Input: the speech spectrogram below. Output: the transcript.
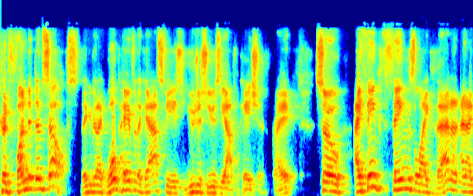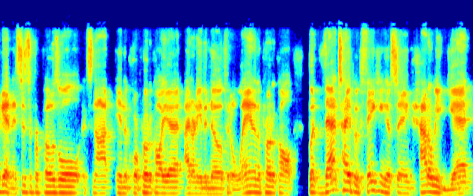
could fund it themselves they could be like we'll pay for the gas fees you just use the application right so I think things like that, and again, it's just a proposal. It's not in the core protocol yet. I don't even know if it'll land in the protocol. But that type of thinking of saying, how do we get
